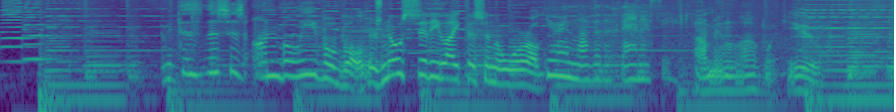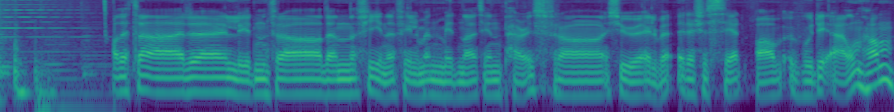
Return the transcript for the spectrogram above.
I mean, this, this is unbelievable. There's no city like this in the world. You're in love with a fantasy. I'm in love with you. Ja, dette er eh, lyden fra den fine filmen 'Midnight in Paris' fra 2011, regissert av Woody Allen. Han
